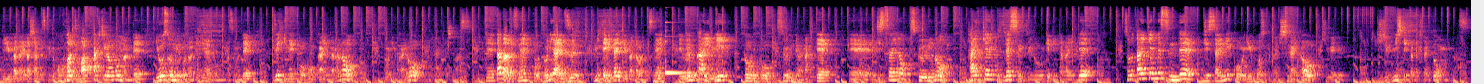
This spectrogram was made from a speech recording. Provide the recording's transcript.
っていう方いらっしゃるんですけどここは全く違うもんなんで様子を見ることはできないと思いますので是非ねこう本会員からのご入会をお願いいたします。えー、ただですねこうとりあえず見てみたいという方はですねウェブ会員に登録をするんではなくて、えー、実際のスクールの体験レッスンというのを受けていただいてその体験レッスンで実際にこう入校するかしないかを決める基準にしていただきたいと思います。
